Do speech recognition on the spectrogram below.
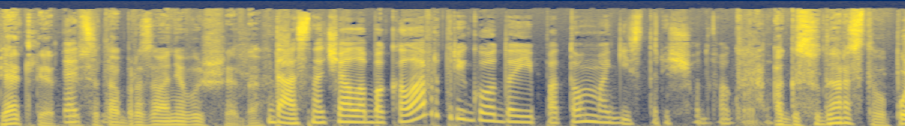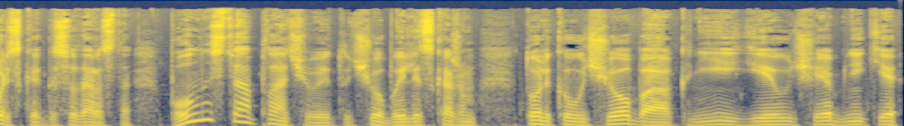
Пять лет? Пять То есть лет. это образование высшее, да? Да, сначала бакалавр три года, и потом магистр еще два года. А государство, польское государство, полностью оплачивает учебу? Или, скажем, только учеба, книги, учебники,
